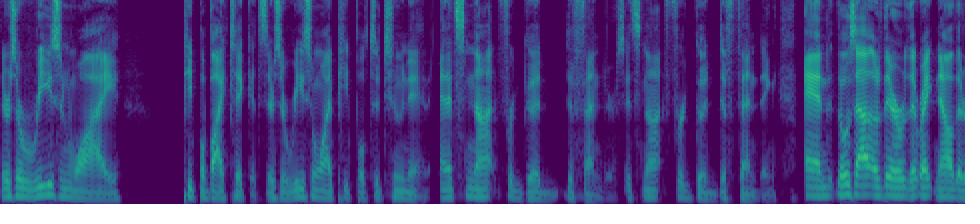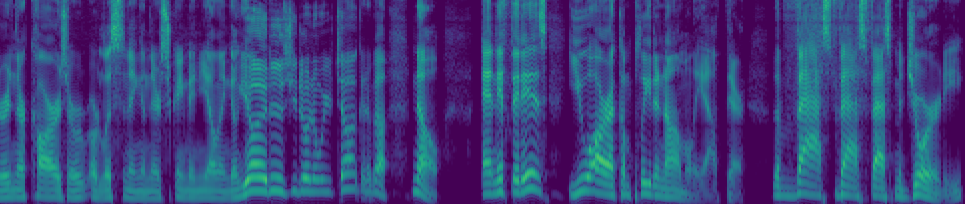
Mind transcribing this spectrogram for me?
there's a reason why people buy tickets. There's a reason why people to tune in, and it's not for good defenders. It's not for good defending. And those out there that right now that are in their cars or, or listening and they're screaming, yelling, going, "Yeah, it is. You don't know what you're talking about." No. And if it is, you are a complete anomaly out there. The vast, vast, vast majority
